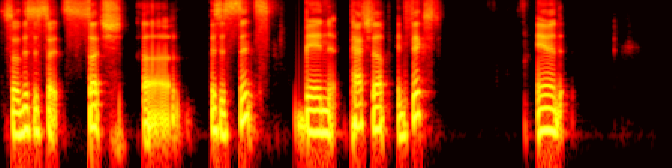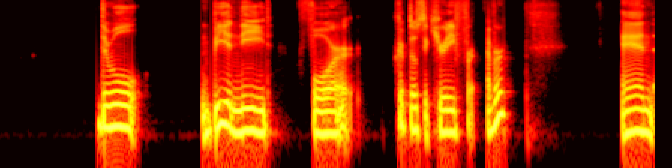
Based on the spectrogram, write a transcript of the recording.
So this is such, uh, this has since been patched up and fixed, and there will be a need for crypto security forever. And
